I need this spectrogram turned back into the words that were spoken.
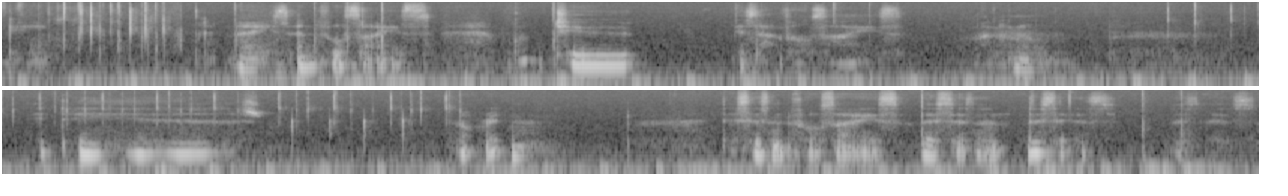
Okay. Nice and full size. I've got two. Is that full size? I don't know. It is not written. This isn't full size. This isn't. This is. This is.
